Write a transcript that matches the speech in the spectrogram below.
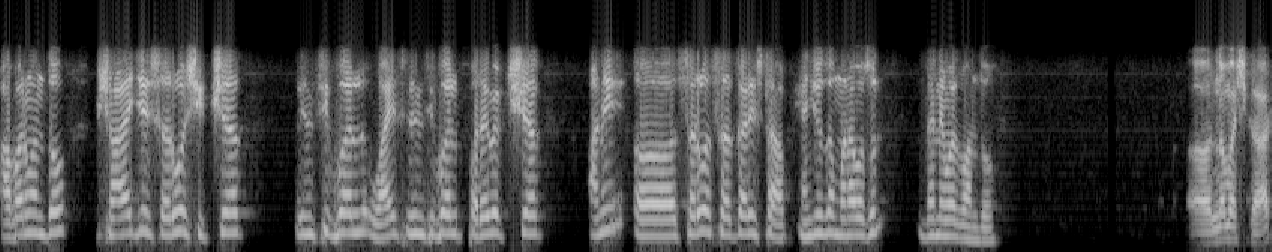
आभार मानतो. शाळेचे सर्व शिक्षक प्रिन्सिपल व्हाईस प्रिन्सिपल पर्यवेक्षक आणि सर्व सहकारी स्टाफ यांची सुद्धा मनापासून धन्यवाद मानतो. नमस्कार.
